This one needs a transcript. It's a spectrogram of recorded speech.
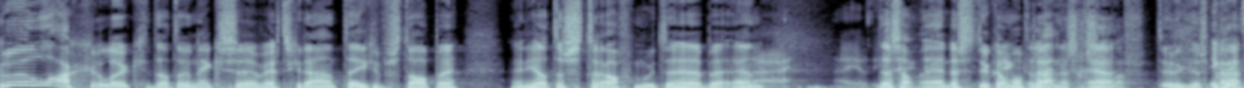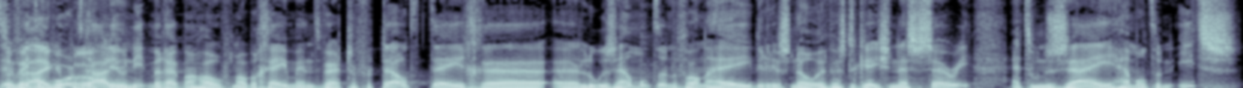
belachelijk dat er niks eh, werd gedaan tegen Verstappen. En die had een straf moeten hebben. En nee, nee, joh, die dat, is, en dat is natuurlijk allemaal alleen aan pra- zichzelf. Ja, tuurlijk, dat is Ik weet, praten ik weet de parochie. niet meer uit mijn hoofd. Maar op een gegeven moment werd er verteld tegen eh, Lewis Hamilton van... hey, er is no investigation necessary. En toen zei Hamilton iets...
